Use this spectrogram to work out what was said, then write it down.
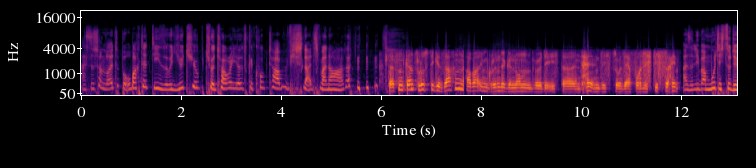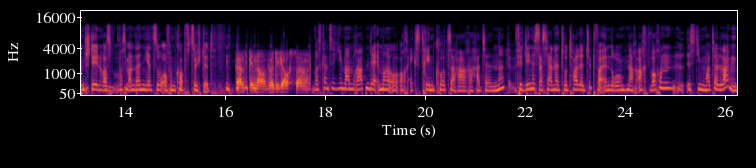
Hast du schon Leute beobachtet, die so YouTube-Tutorials geguckt haben, wie schneide ich meine Haare? Das sind ganz lustige Sachen, aber im Grunde genommen würde ich da in der Hinsicht so sehr vorsichtig sein. Also lieber mutig zu dem stehen, was, was man dann jetzt so auf dem Kopf züchtet. Ganz genau, würde ich auch sagen. Was kannst du jemandem raten, der immer auch extrem kurze Haare hatte? Ne? Für den ist das ja eine totale Typveränderung. Nach acht Wochen ist die Matte lang.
